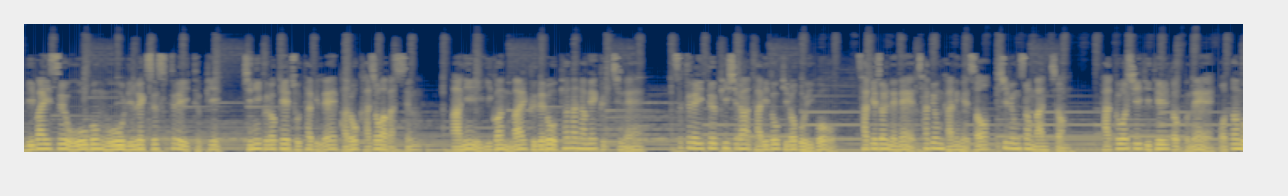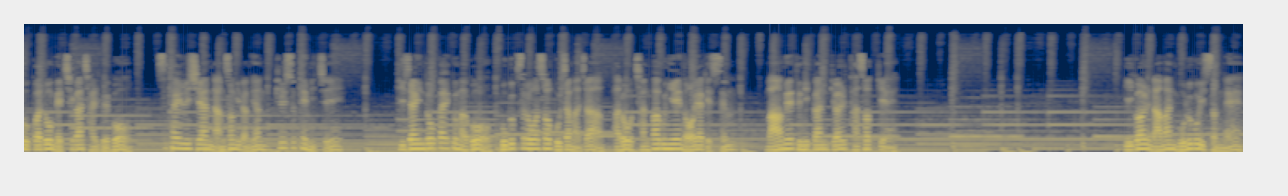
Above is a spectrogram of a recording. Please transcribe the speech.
리바이스 55055 릴렉스 스트레이트 핏. 진이 그렇게 좋다길래 바로 가져와 봤음. 아니 이건 말 그대로 편안함의 극치네. 스트레이트 핏이라 다리도 길어 보이고 사계절 내내 착용 가능해서 실용성 만점. 다크워시 디테일 덕분에 어떤 옷과도 매치가 잘 되고 스타일리시한 남성이라면 필수템이지. 디자인도 깔끔하고 고급스러워서 보자마자 바로 장바구니에 넣어야겠음. 마음에 드니깐 별 5개. 이걸 나만 모르고 있었네.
